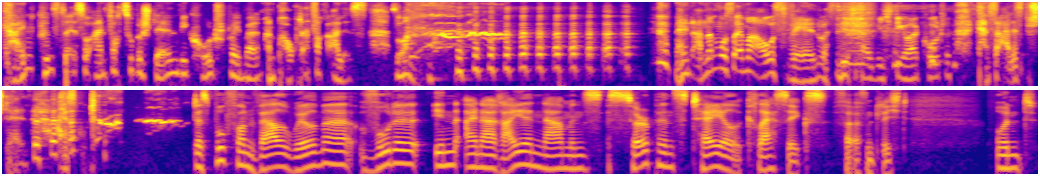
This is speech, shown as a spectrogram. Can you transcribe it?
kein Künstler ist so einfach zu bestellen wie Coltrane, weil man braucht einfach alles. So. Bei den anderen muss er immer auswählen, was total wichtig war. Coltrane, kannst du alles bestellen. Alles gut. Das Buch von Val Wilmer wurde in einer Reihe namens Serpent's Tale Classics veröffentlicht. Und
